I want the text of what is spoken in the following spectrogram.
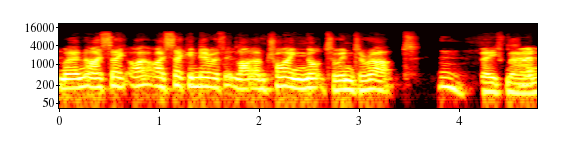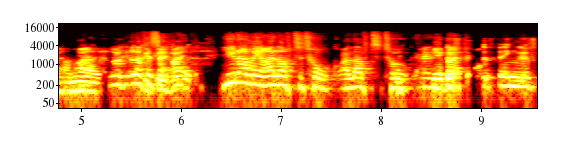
Yeah. Man, I say I, I second everything. Like I'm trying not to interrupt, Mm. Beef Man. I. I- like, like I said, I, you know me. I love to talk. I love to talk. And, Yeah, but But the thing with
